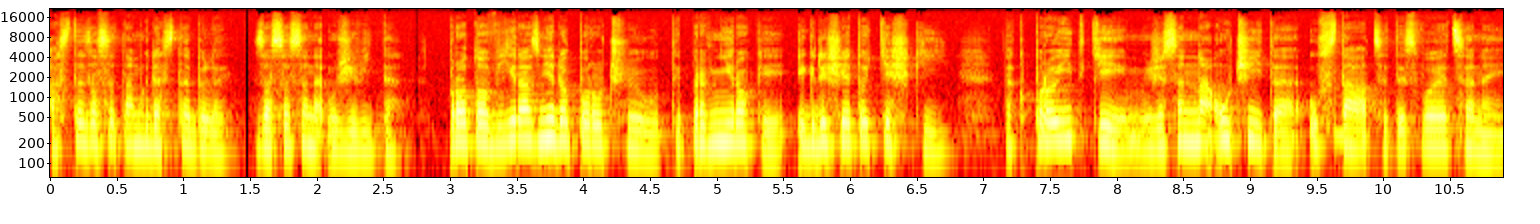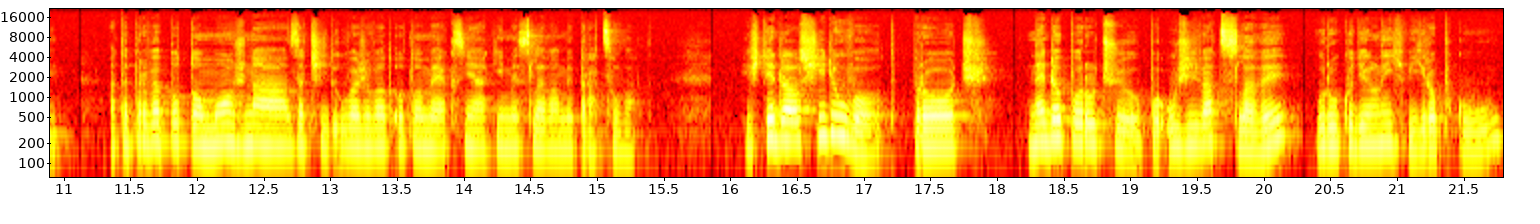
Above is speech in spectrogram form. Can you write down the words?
a jste zase tam, kde jste byli. Zase se neuživíte. Proto výrazně doporučuji ty první roky, i když je to těžký, tak projít tím, že se naučíte ustát si ty svoje ceny a teprve potom možná začít uvažovat o tom, jak s nějakými slevami pracovat. Ještě další důvod, proč nedoporučuji používat slevy u rukodělných výrobků,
